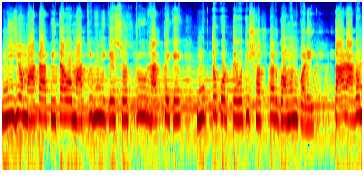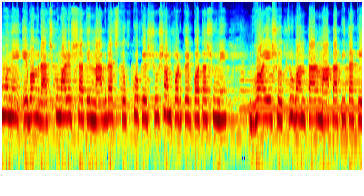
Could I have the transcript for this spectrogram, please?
নিজ মাতা, পিতা ও মাতৃভূমিকে শত্রুর হাত থেকে মুক্ত করতে অতি সত্তর গমন করেন। তার আগমনে এবং রাজকুমারের সাথে নাগরাজ তক্ষকের সুসম্পর্কের কথা শুনে ভয়ে শত্রুগণ তার মাতা পিতাকে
